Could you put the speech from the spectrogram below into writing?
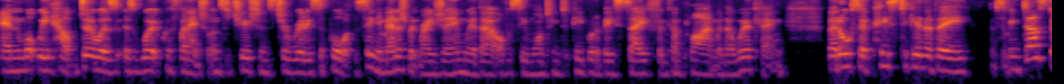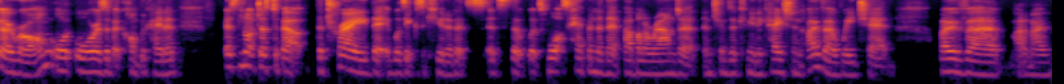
and what we help do is, is work with financial institutions to really support the senior management regime where they're obviously wanting to people to be safe and compliant when they're working but also piece together the if something does go wrong or, or is a bit complicated it's not just about the trade that was executed. It's it's the it's what's happened in that bubble around it in terms of communication over WeChat, over I don't know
